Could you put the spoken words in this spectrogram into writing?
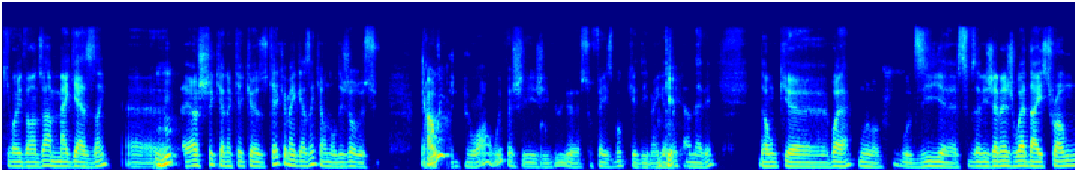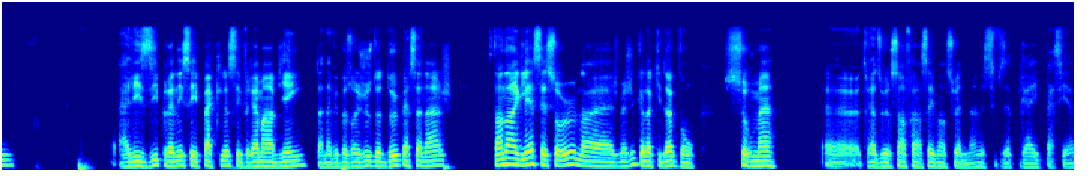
qui va être vendu en magasin. Mhm. D'ailleurs, je sais qu'il y en a quelques, quelques magasins qui en ont déjà reçu. Ah oui? J'ai pu voir, oui, parce que j'ai vu sur Facebook qu'il y a des magasins qui en avaient. Donc, voilà, moi, je vous le dis, si vous n'avez jamais joué à Dice Throne, allez-y, prenez ces packs-là, c'est vraiment bien. Vous en avez besoin juste de deux personnages. C'est en anglais, c'est sûr. J'imagine que Lucky Duck vont sûrement euh, traduire ça en français éventuellement, si vous êtes prêt à être patient.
